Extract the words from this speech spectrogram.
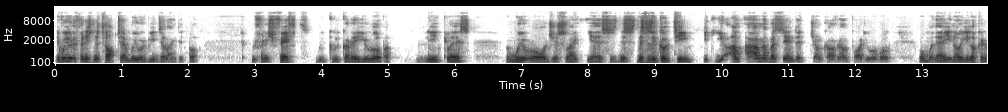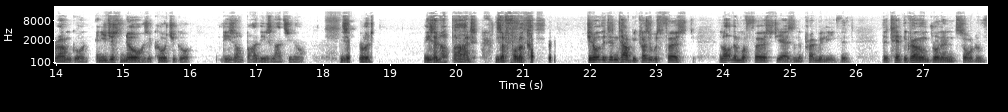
if we would have finished in the top 10, we would have been delighted. But we finished fifth. We, we got a Europa League place. And we were all just like, yeah, this is this this is a good team. You, you, I, I, remember saying to John Carver and Pardew, well, when we're there, you know, you're looking around going, and you just know as a coach, you go, these aren't bad, these lads, you know, these are good. These are not bad. These are full of confidence. Do you know what they didn't have? Because it was first, a lot of them were first years in the Premier League. They'd, they'd hit the ground running, sort of,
